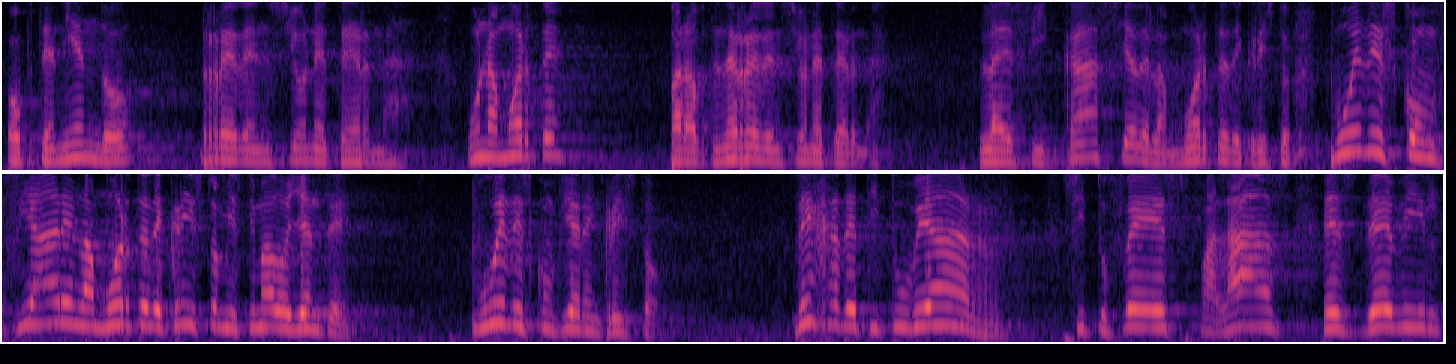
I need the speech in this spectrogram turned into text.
obteniendo redención eterna. Una muerte para obtener redención eterna. La eficacia de la muerte de Cristo. Puedes confiar en la muerte de Cristo, mi estimado oyente. Puedes confiar en Cristo. Deja de titubear. Si tu fe es falaz, es débil,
